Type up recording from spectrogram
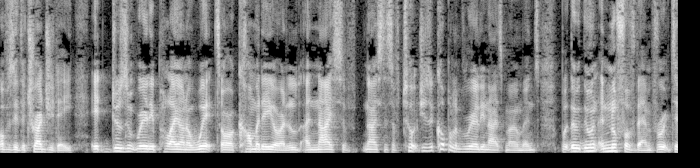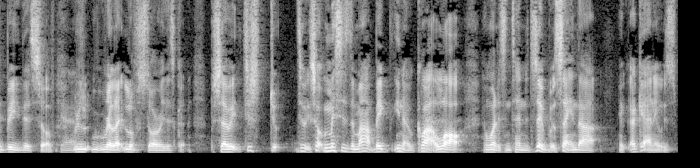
obviously the tragedy, it doesn't really play on a wit or a comedy or a, a nice of niceness of touch. There's a couple of really nice moments, but there, there weren't enough of them for it to be this sort of Yeah. re- love story. This, so it just so it sort of misses the mark, big, you know, quite a lot, and what it's intended to do. But saying that, again, it was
